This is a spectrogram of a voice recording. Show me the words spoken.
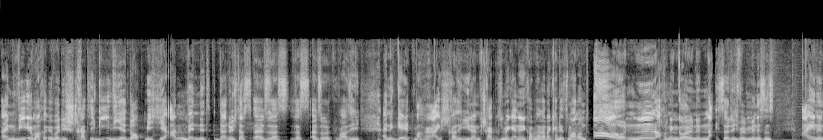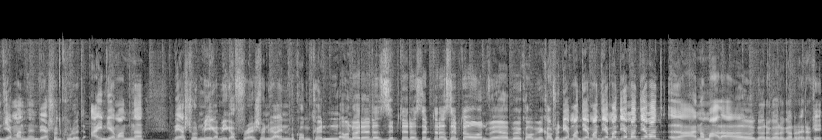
ein Video mache über die Strategie, die ihr dort mich hier anwendet, dadurch, dass, also, das, das, also quasi eine Geldmacherei-Strategie, dann schreibt es mir gerne in die Kommentare, dann kann ich jetzt machen. Und, oh, noch einen goldenen. Nice, Leute. Ich will mindestens einen Diamanten. Wäre schon cool, Leute. Ein Diamantener Wäre schon mega, mega fresh, wenn wir einen bekommen könnten. Und Leute, das siebte, das siebte, das siebte. Und wer bekommen? Wir kommen schon Diamant, Diamant, Diamant, Diamant, Diamant. Ah, normaler. Oh Gott, oh Gott, oh Gott, Leute. Okay.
